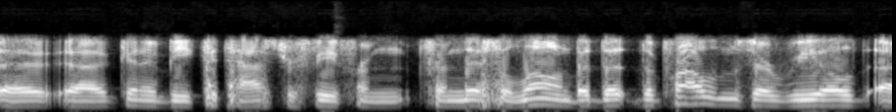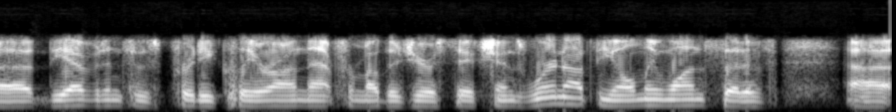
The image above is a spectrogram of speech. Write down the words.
uh, uh, going to be catastrophe from from this alone, but the the problems are real. Uh, the evidence is pretty clear on that from other jurisdictions. We're not the only ones that have uh,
